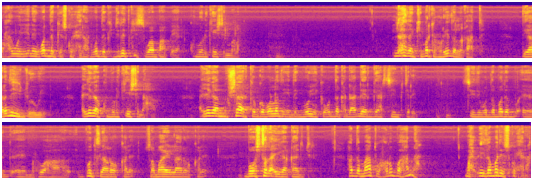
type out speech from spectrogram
waxaa weeye inay wadanka isku xiraan wadanka jiradkiisa waa baabeen communication mala lixdankii markii xorriyadda la qaatay diyaaradihii joogay ayagaa communication ahaa ayagaa mushaarka gobollada iyo degmooyinka wadanka dhaadheer gaarsiin jiray. Sidii waddamada eh, eh, muxuu ahaa puntland oo kale somaliland oo kale boostada ayagaa qaadi jiray. Hadda maanta waxaan u baahannahay wax ciidamadii isku xira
